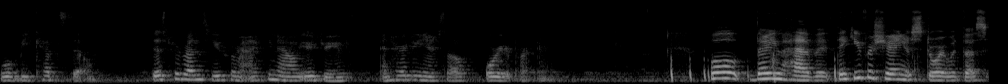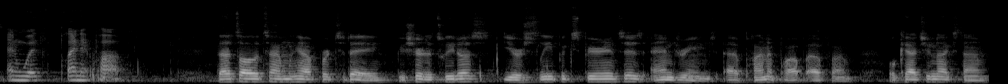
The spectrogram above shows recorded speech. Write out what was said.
will be kept still. This prevents you from acting out your dreams and hurting yourself or your partner. Well, there you have it. Thank you for sharing your story with us and with Planet Pop. That's all the time we have for today. Be sure to tweet us your sleep experiences and dreams at Planet Pop FM. We'll catch you next time.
